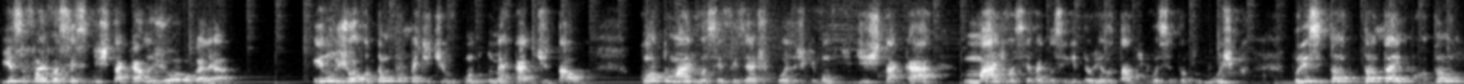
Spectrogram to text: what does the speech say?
isso faz você se destacar no jogo, galera. E num jogo tão competitivo quanto do mercado digital, quanto mais você fizer as coisas que vão te destacar, mais você vai conseguir ter os resultados que você tanto busca. Por isso, tanto, tanto, tão,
